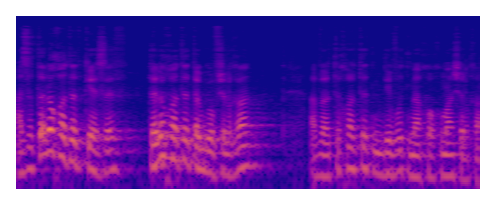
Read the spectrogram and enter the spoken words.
אז אתה לא יכול לתת כסף, אתה לא יכול לתת את הגוף שלך, אבל אתה יכול לתת נדיבות מהחוכמה שלך.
